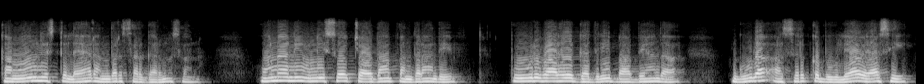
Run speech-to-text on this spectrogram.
ਕਮਿਊਨਿਸਟ ਲਹਿਰ ਅੰਦਰ ਸਰਗਰਮ ਸਨ। ਉਹਨਾਂ ਨੇ 1914-15 ਦੇ ਪੂਰਬ ਵਾਲੇ ਗਦਰੀ ਬਾਬਿਆਂ ਦਾ ਗੂੜਾ ਅਸਰ ਕਬੂਲਿਆ ਹੋਇਆ ਸੀ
